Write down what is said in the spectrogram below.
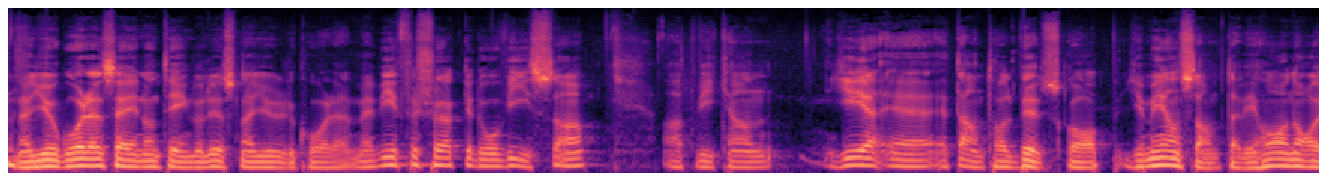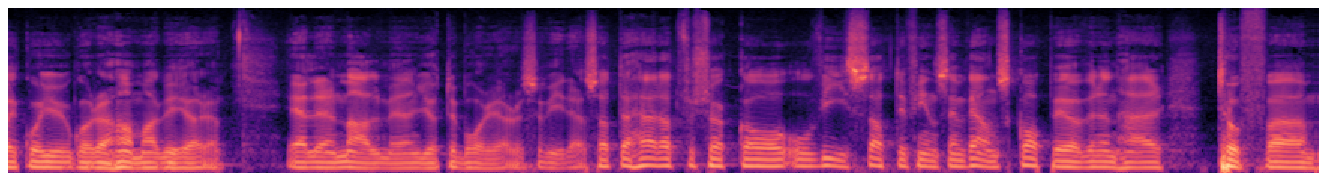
När Djurgården säger någonting, då lyssnar Djurgården. Men vi försöker då visa att vi kan ge eh, ett antal budskap gemensamt där vi har en AIK, Djurgården, Hammarbyare eller en Malmö, en göteborgare och så vidare. Så att det här att försöka och visa att det finns en vänskap över den här tuffa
